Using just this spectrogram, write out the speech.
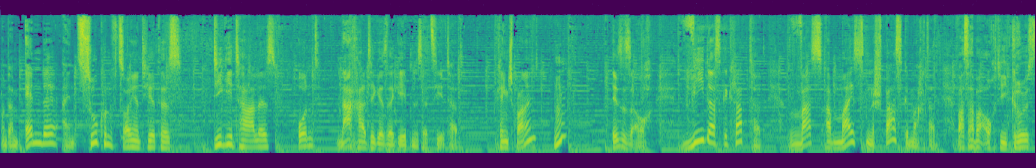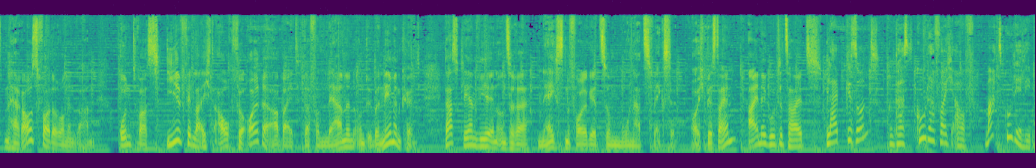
und am Ende ein zukunftsorientiertes, digitales und nachhaltiges Ergebnis erzielt hat. Klingt spannend? Hm? Ist es auch wie das geklappt hat, was am meisten Spaß gemacht hat, was aber auch die größten Herausforderungen waren und was ihr vielleicht auch für eure Arbeit davon lernen und übernehmen könnt. Das klären wir in unserer nächsten Folge zum Monatswechsel. Euch bis dahin eine gute Zeit. Bleibt gesund und passt gut auf euch auf. Macht's gut, ihr Lieben.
